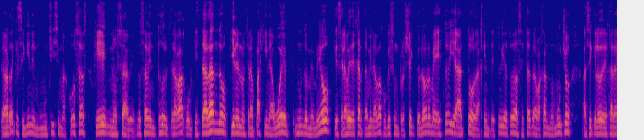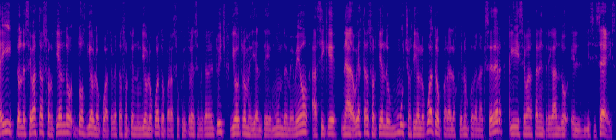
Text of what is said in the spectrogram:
la verdad que se vienen muchísimas cosas que no saben, no saben todo el trabajo que está dando, tienen nuestra página web Mundo MMO, que se la voy a dejar también abajo, que es un proyecto enorme, estoy a toda, gente, estoy a toda, se está trabajando mucho, así que lo voy a dejar ahí, donde se va a estar sorteando dos Diablo 4. Voy a estar sorteando un Diablo 4 para suscriptores en mi canal de Twitch y otro mediante Mundo MMO, así que nada, voy a estar sorteando muchos Diablo 4 para los que no puedan acceder y se van a estar entregando el 16.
